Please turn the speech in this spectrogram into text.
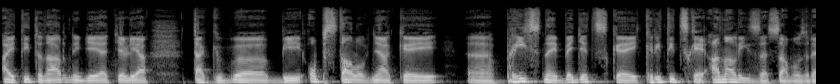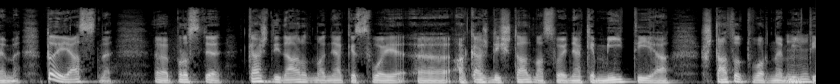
aj títo národní dejatelia, tak by obstalo v nejakej E, prísnej vedeckej, kritickej analýze samozrejme. To je jasné. E, proste každý národ má nejaké svoje e, a každý štát má svoje nejaké mýty a štátotvorné mm-hmm. mýty,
